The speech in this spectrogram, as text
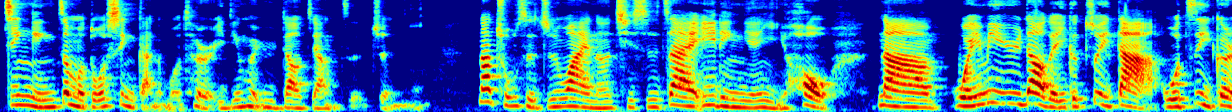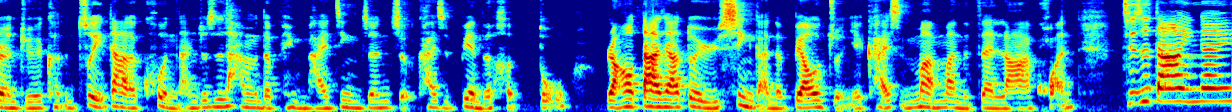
经营这么多性感的模特，一定会遇到这样子的争议。那除此之外呢？其实，在一零年以后，那维密遇到的一个最大，我自己个人觉得可能最大的困难，就是他们的品牌竞争者开始变得很多。然后大家对于性感的标准也开始慢慢的在拉宽。其实大家应该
